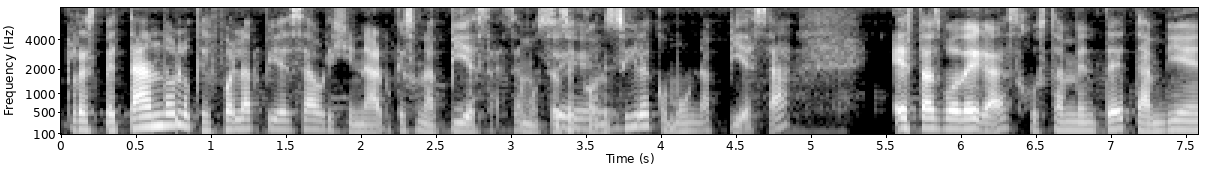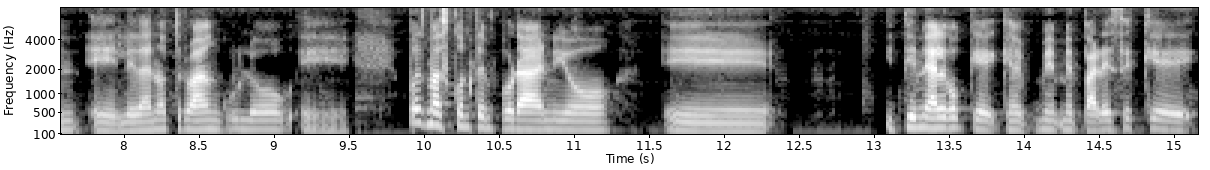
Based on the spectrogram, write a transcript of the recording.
respetando lo que fue la pieza original, porque es una pieza, ese museo se concibe como una pieza. Estas bodegas justamente también eh, le dan otro ángulo, eh, pues más contemporáneo, eh, y tiene algo que, que me, me parece que,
